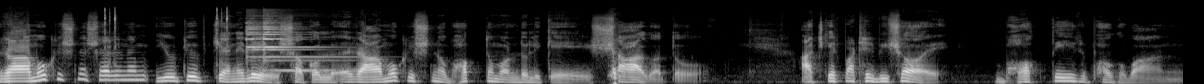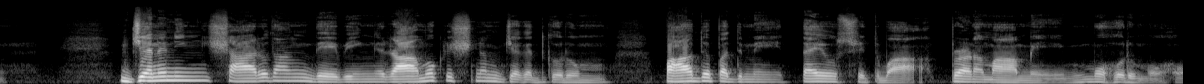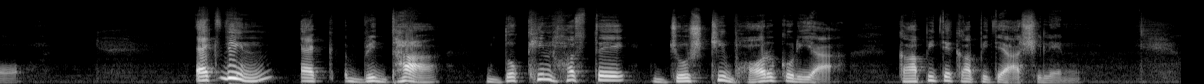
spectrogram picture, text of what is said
Ramakrishna শরণম YouTube চ্যানেলে সকল রামকৃষ্ণ ভক্তমণ্ডলীকে স্বাগত। আজকের পাঠের বিষয়, ভক্তের ভগবান। জননীং শারদাং দেবীং রামকৃষ্ণম জগদ্গুরুম পাদপদ্মে তয় শ্রিত্বা প্রণমামে মুহুর্মুহ। একদিন এক বৃদ্ধা দক্ষিণ হস্তে যষ্ঠী ভর করিয়া কাঁপিতে কাঁপিতে আসিলেন।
